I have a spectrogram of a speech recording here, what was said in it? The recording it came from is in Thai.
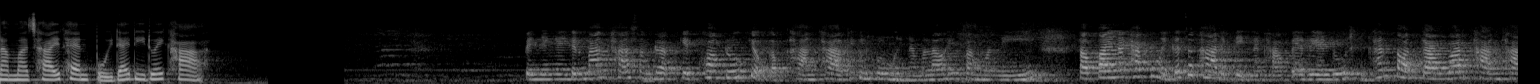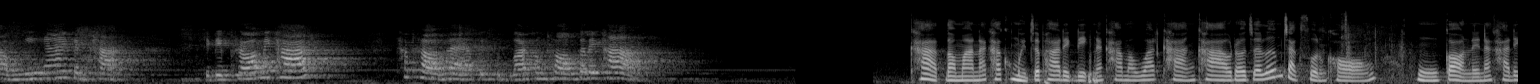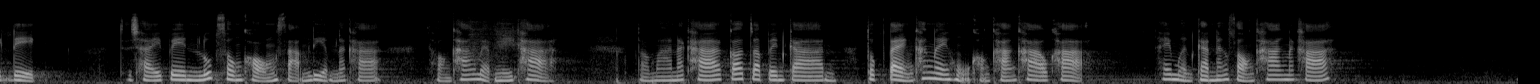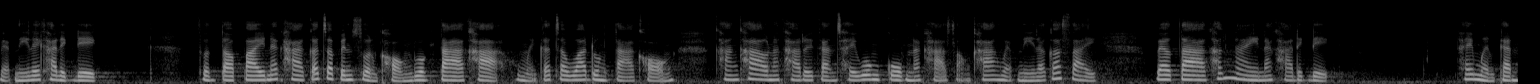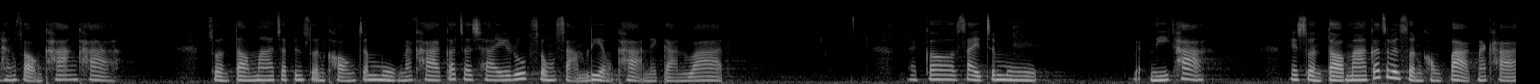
นำมาใช้แทนปุ๋ยได้ดีด้วยค่ะ เป็นยังไงกันบ้างคะสำหรับเก็บความรู้เกี่ยวกับค้างคาวที่คุณครูเหมือนนำมาเล่าให้ฟังวันนี้ ต่อไปนะคะครูเหมือนก็จะพาเด็กๆนะคะ ไปเรียนรู้ถึงขั้นตอนการวาดค้างคาวง่ายๆกันค่ะ เด็กๆพร้อมไหมคะ ถ้าพร้อมแล้วไปฝึกวาดพร้อมๆกันเลยค่ะ ค่ะต่อมานะคะคุณหมวยจะพาเด็กๆนะคะ มาวาดค้างคาว เราจะเริ่มจากส่วนของหูก่อนเลยนะคะ เด็กๆ จะใช้เป็นรูปทรงของสามเหลี่ยมนะคะสองข้างแบบนี้ค่ะ ต่อมานะคะก็จะเป็นการตกแต่งข้างในหูของค้างคาวค่ะ ให้เหมือนกันทั้งสองข้างนะคะ แบบนี้เลยค่ะเด็กๆ ส่วนต่อไปนะคะก็จะเป็นส่วนของดวงตาค่ะคุณหมวยก็จะวาดดวงตาของค้างคาวนะคะ โดยการใช้วงกลมนะคะสองข้างแบบนี้แล้วก็ใส่แววตาข้างในนะคะเด็กๆ ให้เหมือนกันทั้งสองข้างค่ะ ส่วนต่อมาจะเป็นส่วนของจมูกนะคะ ก็จะใช้รูปทรงสามเหลี่ยมค่ะในการวาด แล้วก็ใส่จมูกแบบนี้ค่ะ ในส่วนต่อมาก็จะเป็นส่วนของปากนะคะ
